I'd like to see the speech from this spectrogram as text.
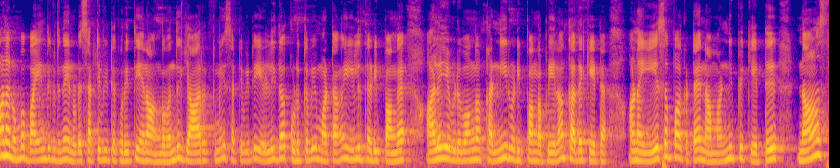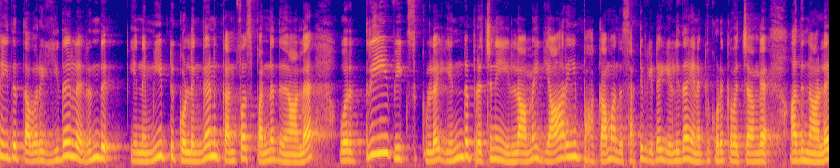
ஆனால் ரொம்ப பயந்துக்கிட்டு இருந்தேன். என்னோட சர்டிஃபிகேட்டை குறித்து ஏன்னா அங்கே வந்து யாருக்குமே சர்டிஃபிகேட்டை எளிதாக கொடுக்கவே மாட்டாங்க இழுத்தடிப்பாங்க அலைய விடுவாங்க கண்ணீர் வடிப்பாங்க அப்படியெல்லாம் கதை கேட்டேன். ஆனால் ஏசப்பா கிட்ட நான் மன்னிப்பு கேட்டு நான் செய்த தவறு இதிலிருந்து என்னை மீட்டு கொள்ளுங்கன்னு கன்ஃபர்ஸ் பண்ணதுனால ஒரு த்ரீ வீக்ஸ்க்குள்ளே எந்த பிரச்சனையும் இல்லாமல் யாரையும் பார்க்காம அந்த சர்டிஃபிகேட்டை எளிதாக எனக்கு கொடுக்க வச்சாங்க. அதனால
